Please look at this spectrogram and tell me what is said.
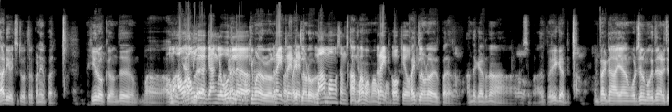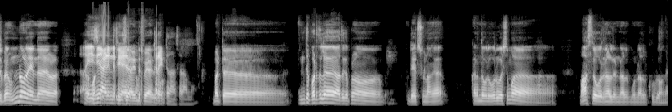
தாடி வச்சுட்டு ஒருத்தர் பண்ணியிருப்பாரு. ஹீரோக்கு வந்து அவங்க கேங்ல ஊர்ல முக்கியமான ஒரு ரைட் ரைட் மாமாவும் சம்திங் மாமா மாமா ரைட் ஓகே ஓகே ஃபைட்ல கூட இருப்பாரு. அந்த கேரக்டர் தான் பண்ணேன். அது பெரிய கேரக்டர் இன்ஃபேக்ட் நான் என் ஒரிஜினல் முகத்தையும் நடிச்சிருப்பேன். இன்னொன்று என்ன ஈஸியா ஐடென்டிஃபை ஐடென்டிஃபை கரெக்ட் தான் சார் ஆமா. பட் இந்த படத்தில் அதுக்கப்புறம் டேட் சொன்னாங்க. கடந்த ஒரு ஒரு வருஷமா மாசத்துல ஒரு நாள் ரெண்டு நாள் மூணு நாள் கூடுவாங்க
